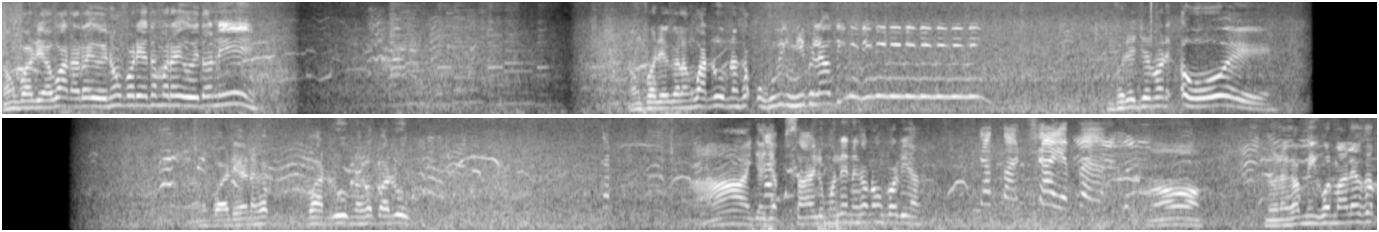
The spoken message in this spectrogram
น้องฟาเรียวาดอะไรเอ่ย น้องฟาเรียทำอะไรเอ่ยตอนนี้ น้องฟาเรียกำลังวาดรูปนะครับ โอ้โหวิ่งหนีไปแล้วติ๊งนี่นี่นี่นี่นี่นี่นี่นี่น้องฟาเรียเชิญวาดโอ้ย น้องฟาเรียนะครับ วาดรูปนะครับ วาดรูปอ่าอย่าหยับทรายลงมาเล่นนะครับ น้องฟาเรีย จากการใช่อะป่ะอ๋อหนูนะครับมีคนมาแล้วครับ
